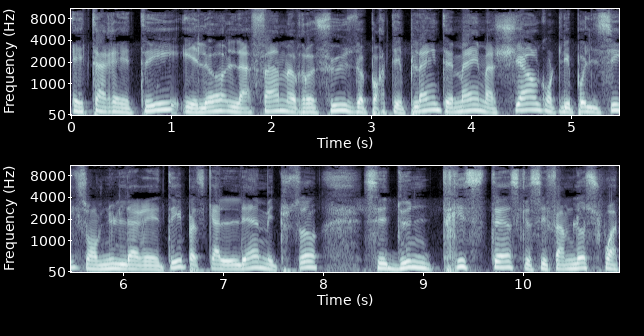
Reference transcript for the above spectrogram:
est arrêté, et là, la femme refuse de porter plainte, et même elle chiale contre les policiers qui sont venus l'arrêter parce qu'elle l'aime et tout ça. C'est d'une tristesse que ces femmes-là soient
